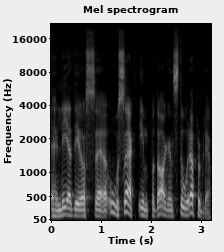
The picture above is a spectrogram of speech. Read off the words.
eh, leder oss eh, osökt in på dagens stora problem.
